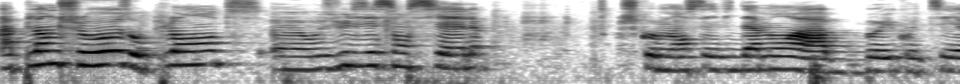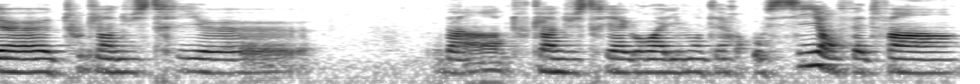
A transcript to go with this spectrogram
à plein de choses, aux plantes, euh, aux huiles essentielles. Je commence évidemment à boycotter euh, toute l'industrie, ben, toute l'industrie agroalimentaire aussi, en fait. Enfin,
